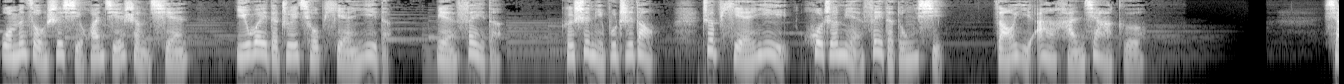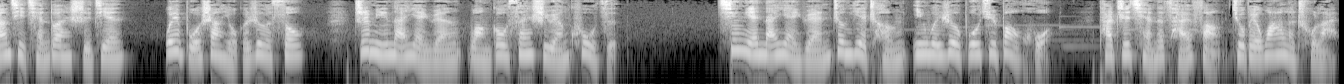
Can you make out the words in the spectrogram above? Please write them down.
我们总是喜欢节省钱，一味的追求便宜的、免费的，可是你不知道。这便宜或者免费的东西，早已暗含价格。想起前段时间微博上有个热搜：知名男演员网购三十元裤子。青年男演员郑业成因为热播剧爆火，他之前的采访就被挖了出来。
